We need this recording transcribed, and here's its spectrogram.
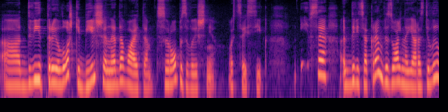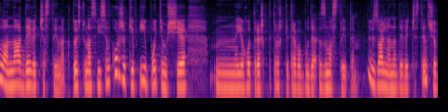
2-3 ложки більше не давайте. Сироп з вишні, ось цей сік. І все. Дивіться, крем візуально я розділила на 9 частинок. Тобто у нас 8 коржиків, і потім ще його трошки, трошки треба буде змастити. Ну, Візуально на 9 частин, щоб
